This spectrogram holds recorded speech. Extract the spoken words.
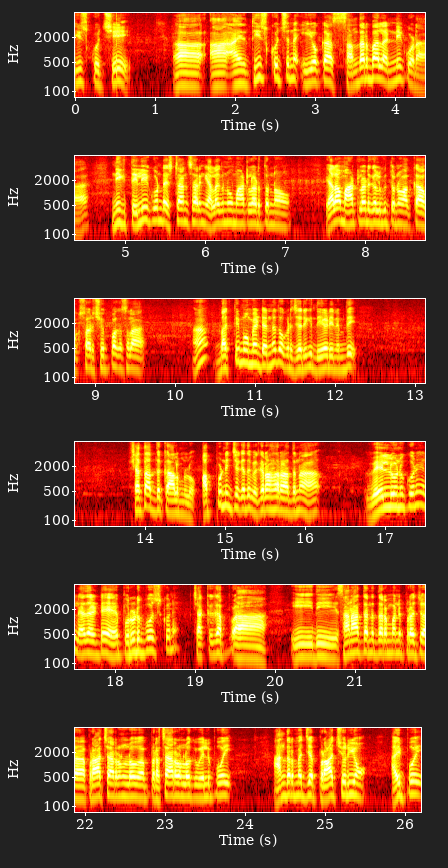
తీసుకొచ్చి ఆయన తీసుకొచ్చిన ఈ యొక్క సందర్భాలన్నీ కూడా నీకు తెలియకుండా ఇష్టానుసారంగా ఎలాగ నువ్వు మాట్లాడుతున్నావు? ఎలా మాట్లాడగలుగుతున్నావు అక్క? ఒకసారి చెప్పు అసలు. భక్తి మూమెంట్ అనేది ఒకటి జరిగింది ఏడు ఎనిమిది శతాబ్ద కాలంలో. అప్పటి నుంచే కదా విగ్రహారాధన వేళ్ళూనుకొని లేదంటే పురుడు పోసుకొని చక్కగా ఇది సనాతన ధర్మాన్ని ప్రచ ప్రాచారంలో ప్రచారంలోకి వెళ్ళిపోయి అందరి మధ్య ప్రాచుర్యం అయిపోయి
